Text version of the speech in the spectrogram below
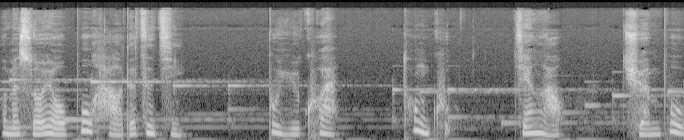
我们所有不好的自己、不愉快、痛苦、煎熬，全部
